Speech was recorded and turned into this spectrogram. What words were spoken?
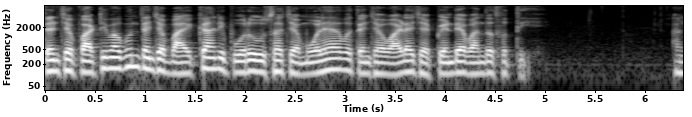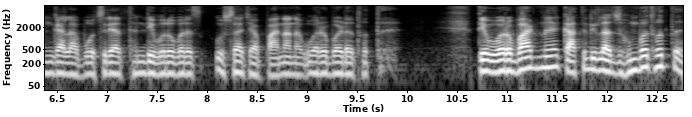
त्यांच्या पाठीमागून त्यांच्या बायका आणि पोरं उसाच्या मोळ्या व त्यांच्या वाड्याच्या पेंड्या बांधत होती. अंगाला बोचऱ्या थंडीबरोबरच उसाच्या पानानं वरबडत होतं. ते वरबाडणं कातडीला झुंबत होतं.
